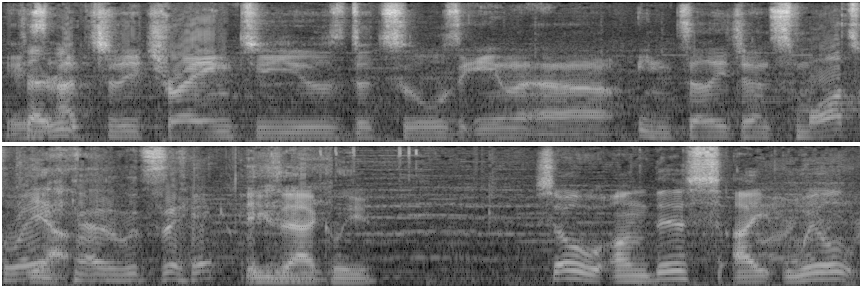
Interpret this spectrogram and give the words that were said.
He's really- actually trying to use the tools in a intelligent, smart way. Yeah. I would say. Exactly. So on this, I will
